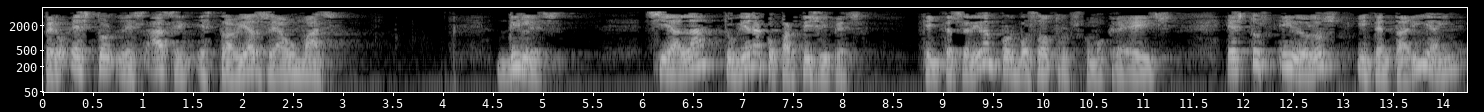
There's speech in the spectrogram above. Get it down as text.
pero esto les hace extraviarse aún más. Diles, si Alá tuviera copartícipes que intercedieran por vosotros como creéis, estos ídolos intentarían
